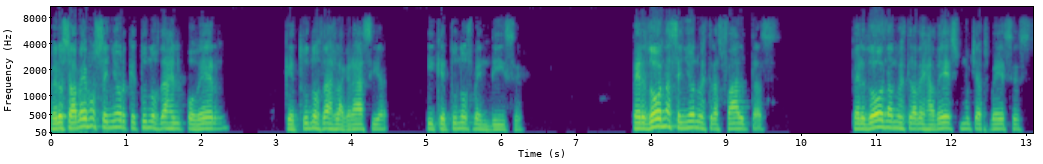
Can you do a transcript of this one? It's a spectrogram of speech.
Pero sabemos, Señor, que tú nos das el poder, que tú nos das la gracia y que tú nos bendices. Perdona, Señor, nuestras faltas. Perdona nuestra dejadez muchas veces.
